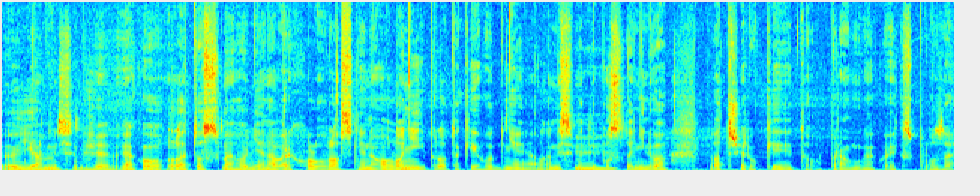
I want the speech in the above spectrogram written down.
Já myslím, že jako letos jsme hodně na vrcholu vlastně, no. Loni bylo taky hodně, ale myslím, že ty hmm. poslední dva, dva, tři roky je to opravdu jako exploze.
